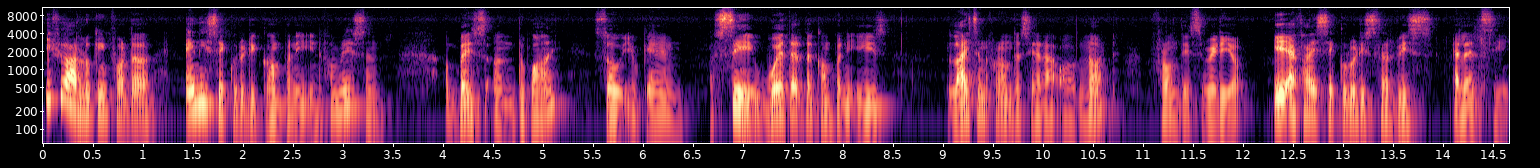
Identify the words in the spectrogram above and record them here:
If you are looking for the any security company information based on Dubai, so you can see whether the company is licensed from the SERA or not from this video. AFI Security Service LLC,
